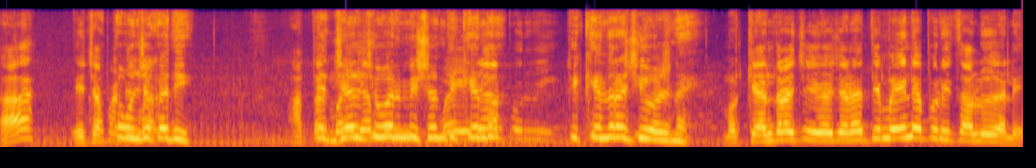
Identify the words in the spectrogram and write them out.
हा? याच्या म्हणजे कधी? आता ते जल जीवन महिन्यापूर्वी- मिशन ती केंद्र महिन्यापूर्वी. ती केंद्राची योजना आहे. मग केंद्राची योजना ती महिन्यापूर्वी चालू झाली.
